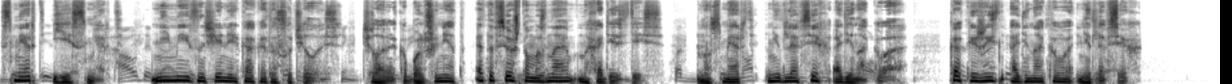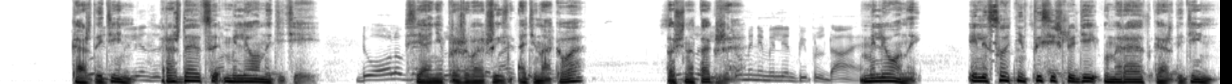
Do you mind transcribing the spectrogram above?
смерть есть смерть. Не имеет значения, как это случилось. Человека больше нет. Это все, что мы знаем, находясь здесь. Но смерть не для всех одинакова, как и жизнь одинакова не для всех. Каждый день рождаются миллионы детей. Все они проживают жизнь одинаково, точно так же миллионы или сотни тысяч людей умирают каждый день,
